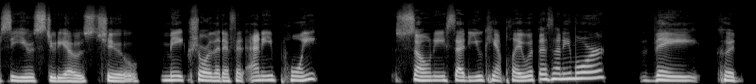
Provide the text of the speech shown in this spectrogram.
MCU studios to make sure that if at any point Sony said you can't play with this anymore, they could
